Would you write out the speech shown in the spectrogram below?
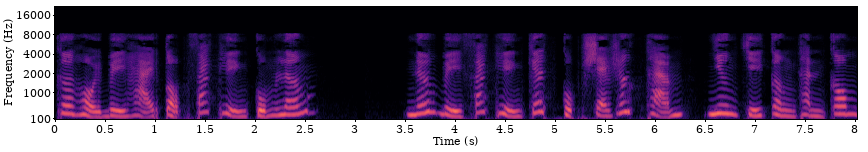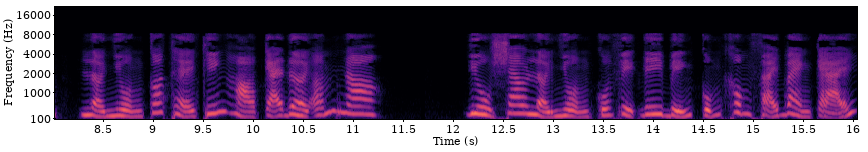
cơ hội bị hải tộc phát hiện cũng lớn. Nếu bị phát hiện kết cục sẽ rất thảm, nhưng chỉ cần thành công, lợi nhuận có thể khiến họ cả đời ấm no. Dù sao lợi nhuận của việc đi biển cũng không phải bàn cãi.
